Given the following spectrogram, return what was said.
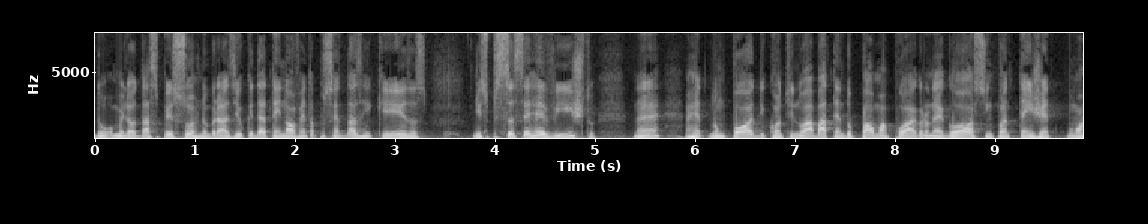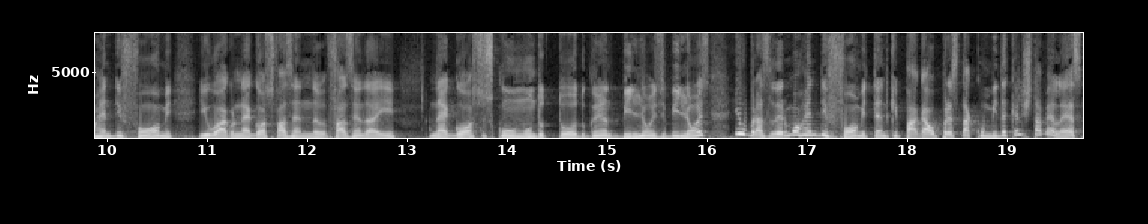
do, ou melhor, das pessoas no Brasil, que detém 90% das riquezas. Isso precisa ser revisto. Né? A gente não pode continuar batendo palma para o agronegócio enquanto tem gente morrendo de fome e o agronegócio fazendo, fazendo aí negócios com o mundo todo, ganhando bilhões e bilhões, e o brasileiro morrendo de fome, tendo que pagar o preço da comida que ele estabelece.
